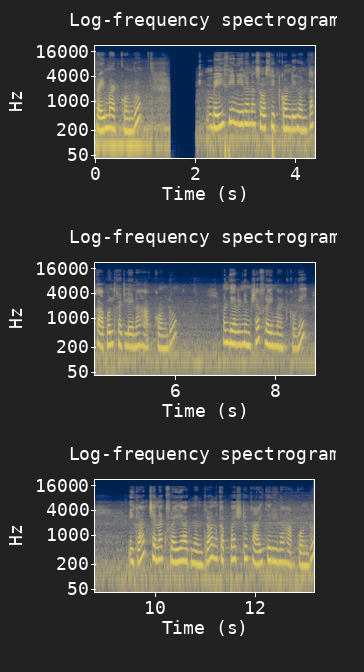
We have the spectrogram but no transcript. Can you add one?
ಫ್ರೈ ಮಾಡಿಕೊಂಡು ಬೇಯಿಸಿ ನೀರನ್ನು ಸೋಸಿ ಇಟ್ಕೊಂಡಿರೋಂಥ ಕಾಬೂಲ್ ಕಡಲೆನ ಹಾಕ್ಕೊಂಡು ಒಂದೆರಡು ನಿಮಿಷ ಫ್ರೈ ಮಾಡಿಕೊಡಿ ಈಗ ಚೆನ್ನಾಗಿ ಫ್ರೈ ಆದ ನಂತರ ಒಂದು ಕಪ್ಪಷ್ಟು ಕಾಯಿ ತುರಿನ ಹಾಕ್ಕೊಂಡು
